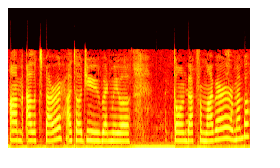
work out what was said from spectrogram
I'm Alex Barrow. I told you when we were going back from library, remember?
